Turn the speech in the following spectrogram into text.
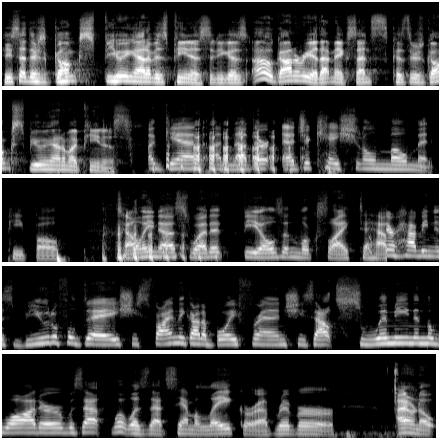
He said there's gunk spewing out of his penis, and he goes, "Oh, gonorrhea. That makes sense because there's gunk spewing out of my penis." Again, another educational moment, people. Telling us what it feels and looks like to have. They're having this beautiful day. She's finally got a boyfriend. She's out swimming in the water. Was that what was that? Sam a lake or a river? Or, I don't know.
